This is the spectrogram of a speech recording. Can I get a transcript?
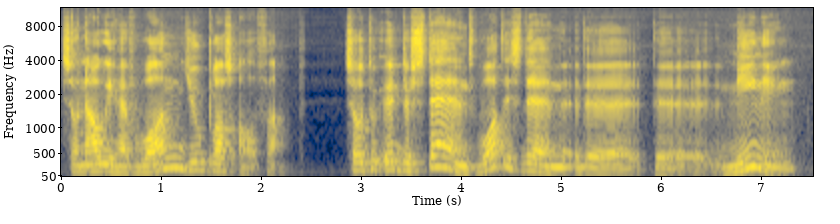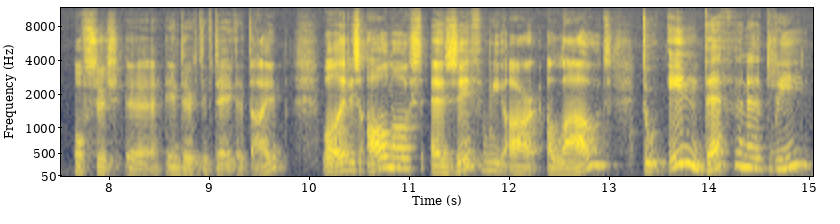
So now we have 1 u plus alpha. So to understand what is then the, the meaning of such uh, inductive data type, well, it is almost as if we are allowed to indefinitely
